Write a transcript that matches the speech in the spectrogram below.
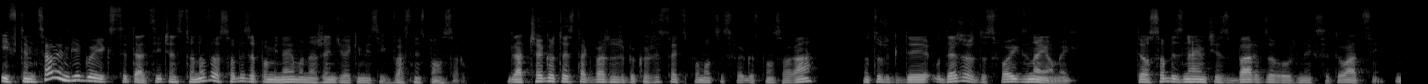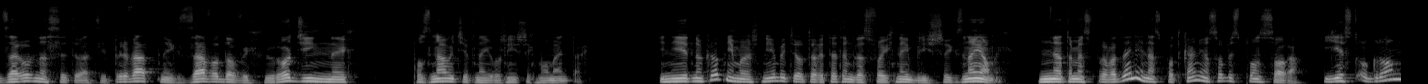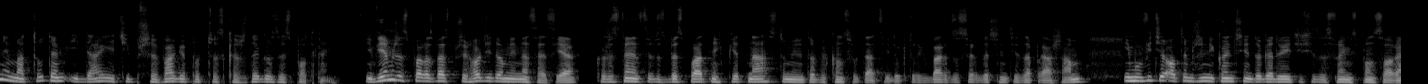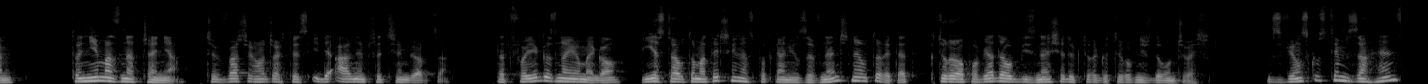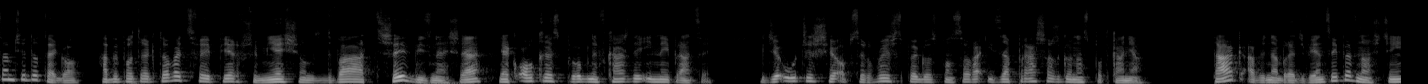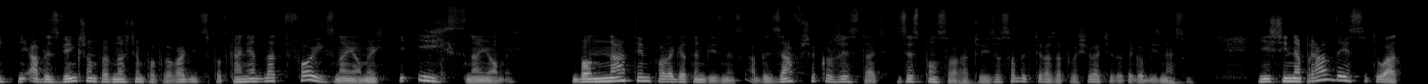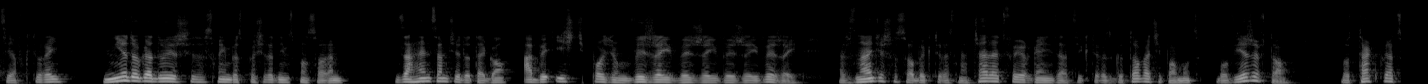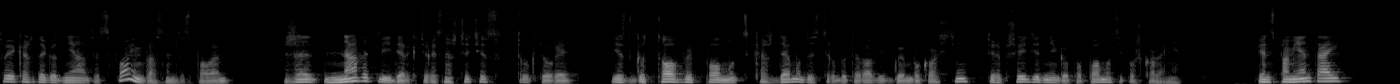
I w tym całym biegu i ekscytacji często nowe osoby zapominają o narzędziu, jakim jest ich własny sponsor. Dlaczego to jest tak ważne, żeby korzystać z pomocy swojego sponsora? Otóż, gdy uderzasz do swoich znajomych, te osoby znają cię z bardzo różnych sytuacji. Zarówno z sytuacji prywatnych, zawodowych, rodzinnych, poznały cię w najróżniejszych momentach. I niejednokrotnie możesz nie być autorytetem dla swoich najbliższych znajomych. Natomiast wprowadzenie na spotkanie osoby sponsora jest ogromnym atutem i daje ci przewagę podczas każdego ze spotkań. I wiem, że sporo z Was przychodzi do mnie na sesję, korzystając też z bezpłatnych 15-minutowych konsultacji, do których bardzo serdecznie Cię zapraszam, i mówicie o tym, że niekoniecznie dogadujecie się ze swoim sponsorem. To nie ma znaczenia, czy w Waszych oczach to jest idealny przedsiębiorca. Dla Twojego znajomego jest to automatycznie na spotkaniu zewnętrzny autorytet, który opowiada o biznesie, do którego Ty również dołączyłeś. W związku z tym zachęcam Cię do tego, aby potraktować swoje pierwszy miesiąc, dwa, trzy w biznesie jak okres próbny w każdej innej pracy, gdzie uczysz się, obserwujesz swojego sponsora i zapraszasz go na spotkania. Tak, aby nabrać więcej pewności i aby z większą pewnością poprowadzić spotkania dla Twoich znajomych i ich znajomych. Bo na tym polega ten biznes, aby zawsze korzystać ze sponsora, czyli z osoby, która zaprosiła Cię do tego biznesu. Jeśli naprawdę jest sytuacja, w której nie dogadujesz się ze swoim bezpośrednim sponsorem, zachęcam Cię do tego, aby iść poziom wyżej, wyżej, wyżej, wyżej, aż znajdziesz osobę, która jest na czele Twojej organizacji, która jest gotowa Ci pomóc, bo wierzę w to, bo tak pracuję każdego dnia ze swoim własnym zespołem, że nawet lider, który jest na szczycie struktury, jest gotowy pomóc każdemu dystrybutorowi w głębokości, który przyjdzie do niego po pomoc i po szkolenie. Więc pamiętaj,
